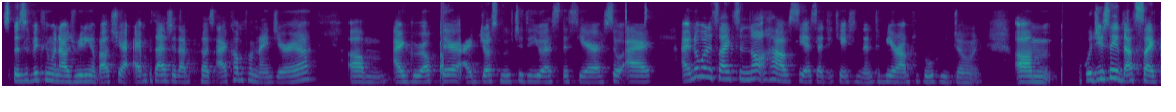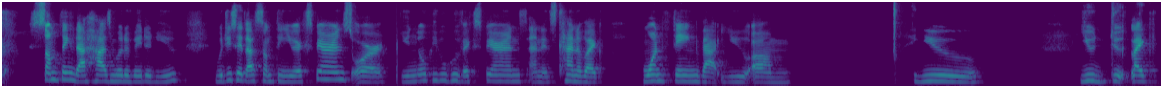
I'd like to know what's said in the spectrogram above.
Specifically, when I was reading about you, I empathize with that because I come from Nigeria, um, I grew up there. I just moved to the US this year. So I I know what it's like to not have CS education and to be around people who don't. Um, would you say that's like something that has motivated you? Would you say that's something you experienced or you know people who've experienced and it's kind of like one thing that you um you you do like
